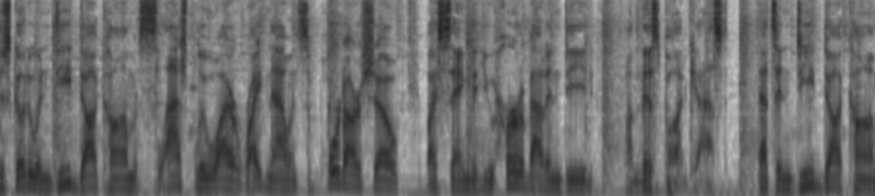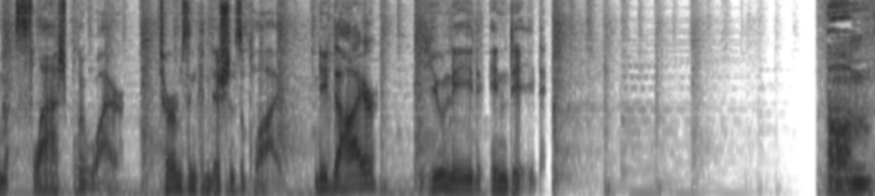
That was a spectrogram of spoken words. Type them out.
Just go to Indeed.com slash BlueWire right now and support our show by saying that you heard about Indeed on this podcast. That's Indeed.com slash BlueWire. Terms and conditions apply. Need to hire? You need Indeed. Um,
